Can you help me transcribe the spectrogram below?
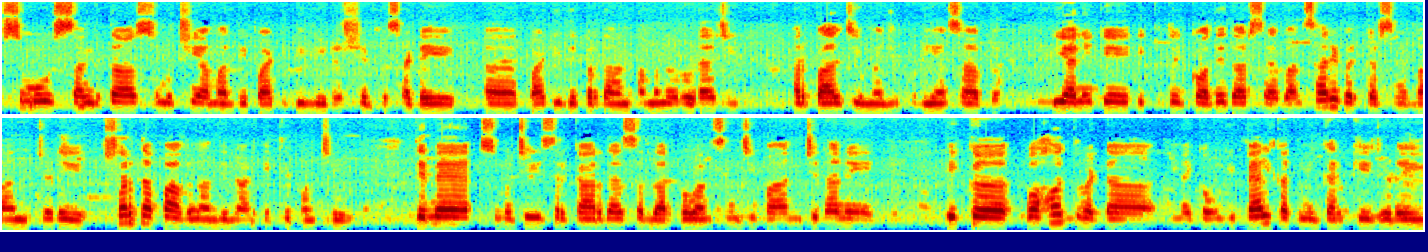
ਸਮੂਹ ਸੰਗਤਾਂ, ਸਮੁੱਚੀ ਆਮ ਆਦਮੀ ਪਾਰਟੀ ਦੀ ਲੀਡਰਸ਼ਿਪ ਸਾਡੇ ਪਾਰਟੀ ਦੇ ਪ੍ਰਧਾਨ ਅਮਨ ਅਰੋੜਾ ਜੀ, ਹਰਪਾਲ ਚੀਮਾ ਜੀ, ਕੁੜੀਆਂ ਸਾਹਿਬ, ਯਾਨੀ ਕਿ ਇੱਕ ਤੋਂ ਇੱਕ ਅਹੁਦੇਦਾਰ ਸਾਹਿਬਾਨ, ਸਾਰੇ ਵਰਕਰ ਸਾਹਿਬਾਨ ਜਿਹੜੇ ਸ਼ਰਧਾ ਭਾਵਨਾ ਦੇ ਨਾਲ ਇੱਥੇ ਪਹੁੰਚੇ। ਤੇ ਮੈਂ ਸਮੁੱਚੀ ਸਰਕਾਰ ਦਾ ਸਰਦਾਰ ਭਗਵੰਤ ਸਿੰਘ ਜੀ ਮਾਨ, ਜਿਨ੍ਹਾਂ ਨੇ ਇੱਕ ਬਹੁਤ ਵੱਡਾ, ਮੈਂ ਕਹੂੰਗੀ ਪਹਿਲ ਕਦਮੀ ਕਰਕੇ ਜਿਹੜੇ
